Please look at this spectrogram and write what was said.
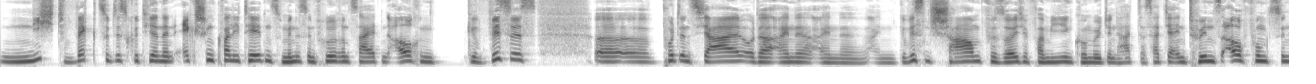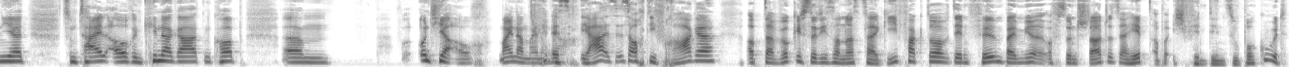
nicht wegzudiskutierenden Actionqualitäten, zumindest in früheren Zeiten, auch ein gewisses äh, Potenzial oder eine, eine, einen gewissen Charme für solche Familienkomödien hat. Das hat ja in Twins auch funktioniert, zum Teil auch in Kindergarten Cop. Ähm, und hier auch, meiner Meinung nach. Es, ja, es ist auch die Frage, ob da wirklich so dieser Nostalgiefaktor den Film bei mir auf so einen Status erhebt, aber ich finde den super gut.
